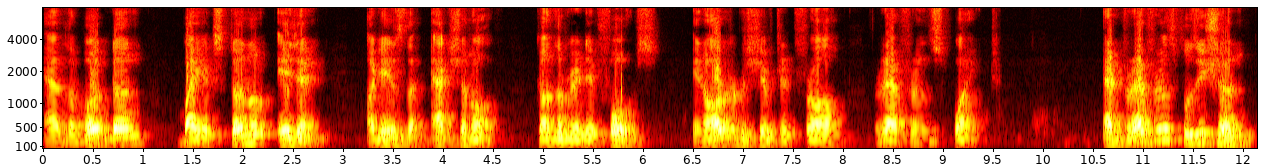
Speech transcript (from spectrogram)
as the work done by external agent against the action of conservative force in order to shift it from reference point. At reference position,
